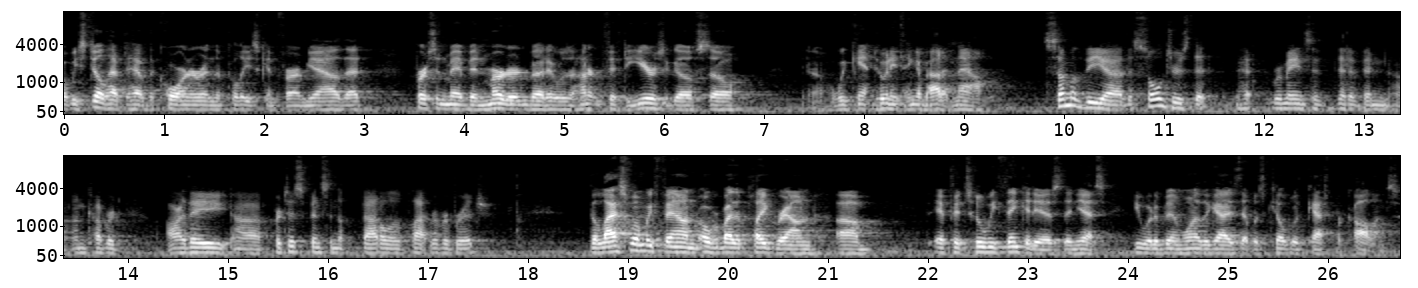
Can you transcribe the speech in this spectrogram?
but we still have to have the coroner and the police confirm, yeah, that person may have been murdered, but it was 150 years ago, so you know, we can't do anything about it now. Some of the uh, the soldiers that ha- remains have, that have been uh, uncovered are they uh, participants in the Battle of the Platte River Bridge? The last one we found over by the playground, um, if it's who we think it is, then yes, he would have been one of the guys that was killed with Caspar Collins.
